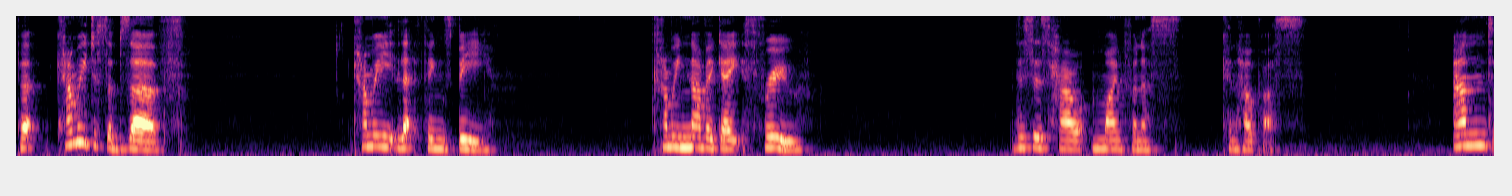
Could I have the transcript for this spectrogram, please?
But can we just observe? Can we let things be? Can we navigate through? This is how mindfulness can help us. And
